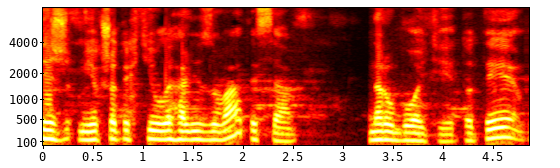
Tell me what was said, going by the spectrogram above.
ти ж, якщо ти хотів легалізуватися на роботі, то ти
